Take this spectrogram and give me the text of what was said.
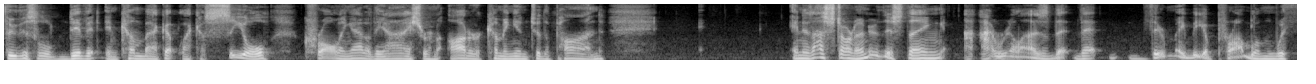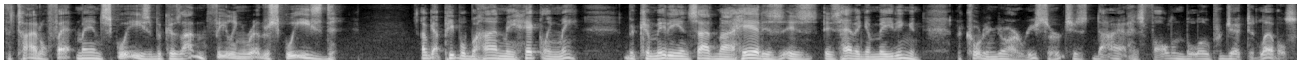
through this little divot and come back up like a seal crawling out of the ice or an otter coming into the pond. And as I start under this thing, I, I realize that that there may be a problem with the title Fat Man Squeeze because I'm feeling rather squeezed. I've got people behind me heckling me. The committee inside my head is is is having a meeting, and according to our research, his diet has fallen below projected levels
